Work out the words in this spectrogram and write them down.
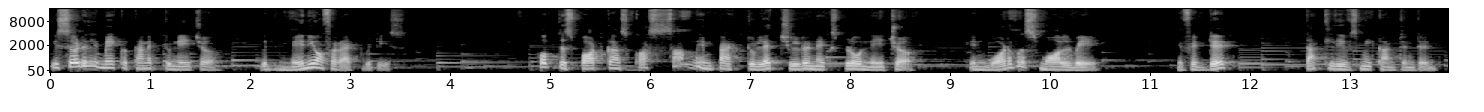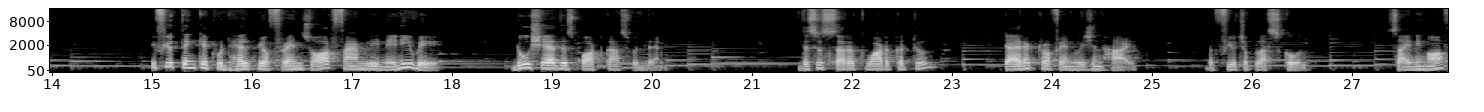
We certainly make a connect to nature with many of our activities. Hope this podcast caused some impact to let children explore nature in whatever small way. If it did, that leaves me contented. If you think it would help your friends or family in any way, do share this podcast with them. This is Sarath Vadakattu, Director of Envision High, the Future Plus School, signing off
